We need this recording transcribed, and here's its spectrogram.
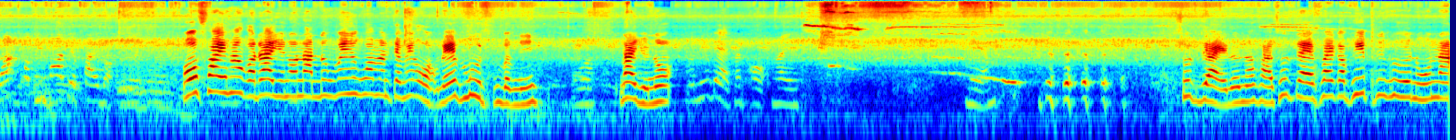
ยักษ์เขามีหม้อเดี๋ยวไฟบอกเลย โอ้ไฟห้าก็ได้อยู่เนอะนัดนึงไม่นึกว่ามันจะไม่ออกเด้มืดแบบนี้ ได้อยู่เนาะวันนี้แดดมันออกไงแหนมชุดใหญ่เลยนะคะชุดใหญ่ไฟกระพริบนี่คือหนูนา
